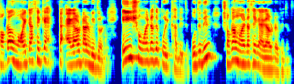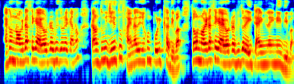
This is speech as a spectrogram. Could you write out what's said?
সকাল নয়টা থেকে একটা এগারোটার ভিতর এই সময়টাতে পরীক্ষা দিতে। প্রতিদিন সকাল নয়টা থেকে এগারোটার ভিতর। এখন নয়টা থেকে এগারোটার ভিতরে কেন? কারণ তুমি যেহেতু ফাইনালি যখন পরীক্ষা দিবা, তখন নয়টা থেকে এগারোটার ভিতর এই টাইম লাইনেই দিবা।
